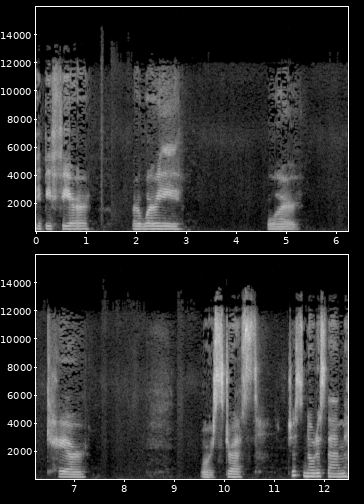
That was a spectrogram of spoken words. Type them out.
Maybe fear or worry or care or stress. Just notice them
